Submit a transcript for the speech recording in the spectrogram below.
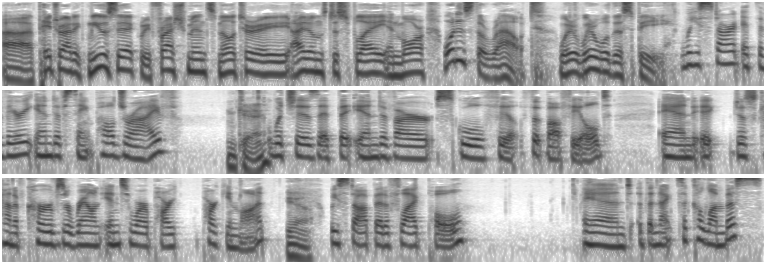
Uh, patriotic music, refreshments, military items display, and more. What is the route? Where where will this be? We start at the very end of St. Paul Drive. Okay. which is at the end of our school field, football field, and it just kind of curves around into our park, parking lot. Yeah. We stop at a flagpole, and the Knights of Columbus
